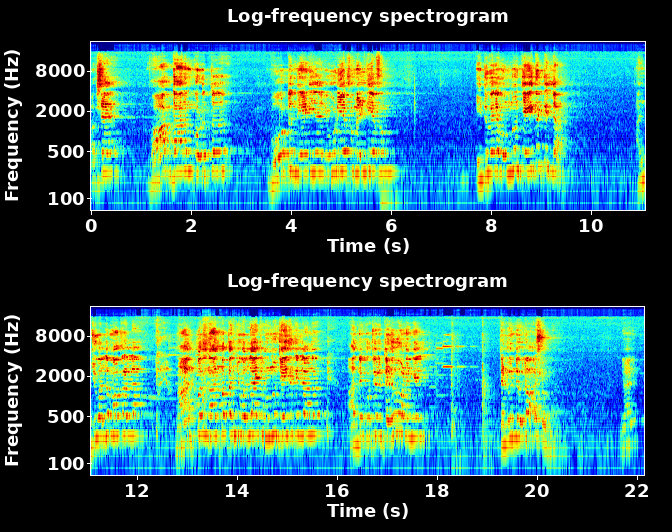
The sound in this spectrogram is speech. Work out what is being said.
പക്ഷെ വാഗ്ദാനം കൊടുത്ത് വോട്ട് നേടിയ യു ഡി എഫും എൽ ഡി എഫും ഇതുവരെ ഒന്നും ചെയ്തിട്ടില്ല. അഞ്ചു കൊല്ലം മാത്രമല്ല നാൽപ്പത് നാൽപ്പത്തി അഞ്ചു കൊല്ലമായിട്ട് ഒന്നും ചെയ്തിട്ടില്ല എന്ന് അതിനെ കുറിച്ചൊരു തെളിവ് വേണമെങ്കിൽ തെളിവിന്റെ ഒരു ആവശ്യമില്ല ഞാനിപ്പോ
